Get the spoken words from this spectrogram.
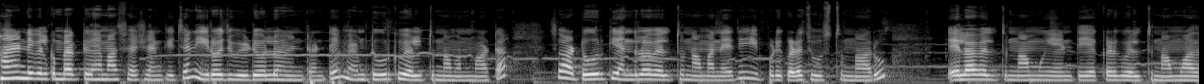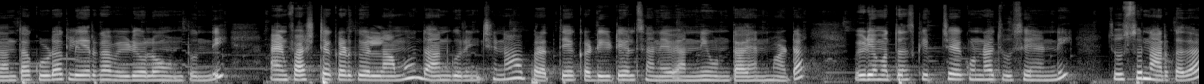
హాయ్ అండి వెల్కమ్ బ్యాక్ టు హేమాస్ ఫ్యాషన్ కిచెన్. ఈరోజు వీడియోలో ఏంటంటే మేము టూర్కి వెళ్తున్నాం అనమాట సో ఆ టూర్కి ఎందులో వెళ్తున్నాం అనేది ఇప్పుడు ఇక్కడ చూస్తున్నారు. ఎలా వెళ్తున్నాము ఏంటి ఎక్కడికి వెళ్తున్నాము అదంతా కూడా క్లియర్గా వీడియోలో ఉంటుంది. అండ్ ఫస్ట్ ఎక్కడికి వెళ్ళాము దాని గురించిన ప్రత్యేక డీటెయిల్స్ అనేవి అన్నీ ఉంటాయన్నమాట. వీడియో మొత్తం స్కిప్ చేయకుండా చూసేయండి. చూస్తున్నారు కదా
